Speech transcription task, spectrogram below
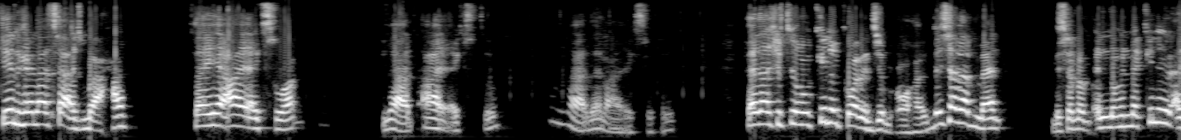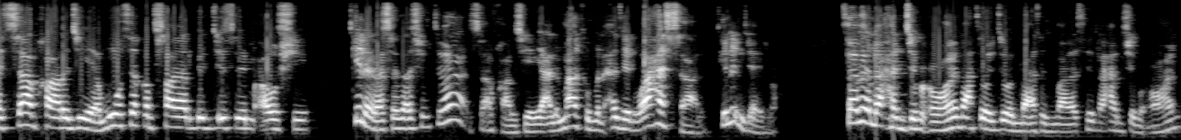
كلها لا اجمعها فهي اي إكس 1 زائد اي إكس 2 زائد الاي إكس 3 فاذا شفتوهم كلهم كون تجمعوها. بسبب من؟ بسبب إنه هن كل الأجسام خارجية مو ثقب صاير بالجسم أو شيء كلها اذا شفتوها؟ أجسام خارجية. يعني ماكو من عندهن واحد سالب كلهم جاي فمن راح تجمعوهن. راح توجدون الناتج مالتي راح تجمعوهن.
